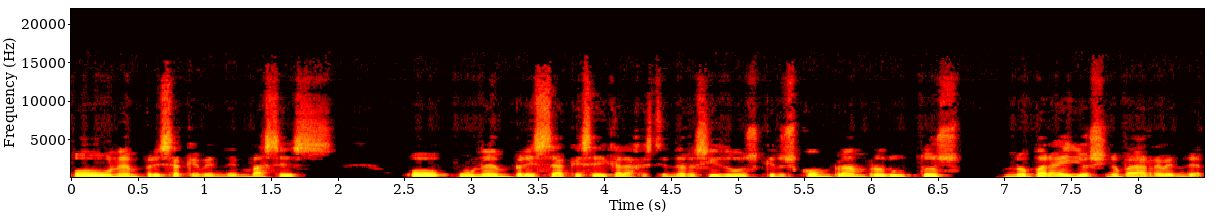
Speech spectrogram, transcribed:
o una empresa que vende envases o una empresa que se dedica a la gestión de residuos que nos compran productos no para ellos, sino para revender.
